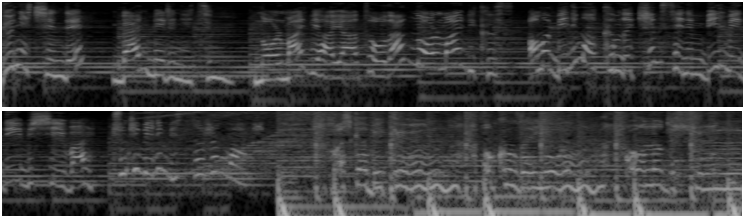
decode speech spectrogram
Gün içinde ben Merinet'im. Normal bir hayatı olan normal bir kız. Ama benim hakkımda kimsenin bilmediği bir şey var. Çünkü benim bir sırrım var. Başka bir gün okuldayım. Onu düşündüm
